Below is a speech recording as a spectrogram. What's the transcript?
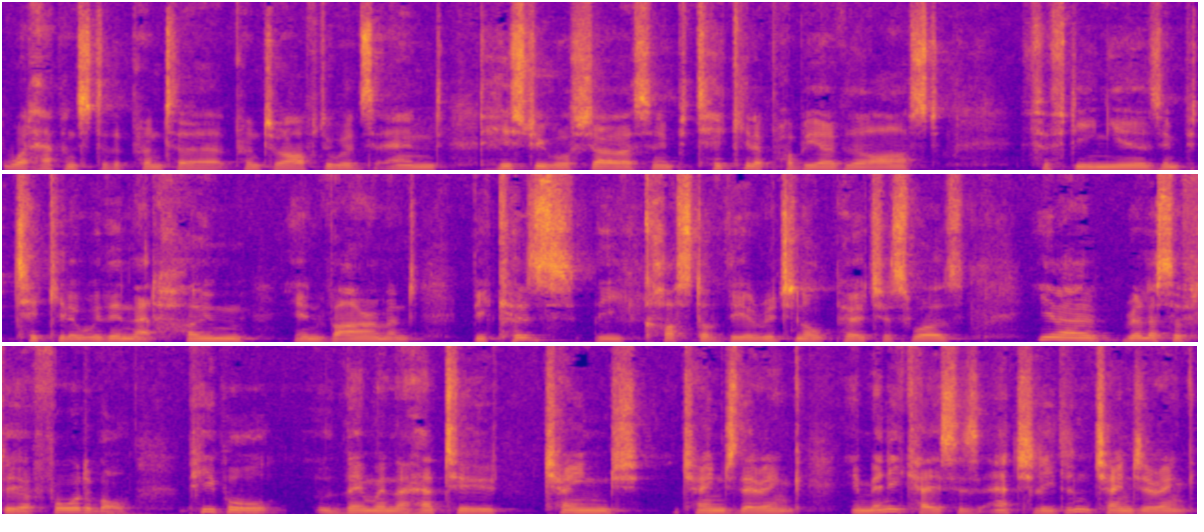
what happens to the printer printer afterwards, and history will show us, and in particular, probably over the last 15 years, in particular, within that home environment, because the cost of the original purchase was, you know, relatively affordable. People then, when they had to change change their ink, in many cases actually didn't change their ink.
